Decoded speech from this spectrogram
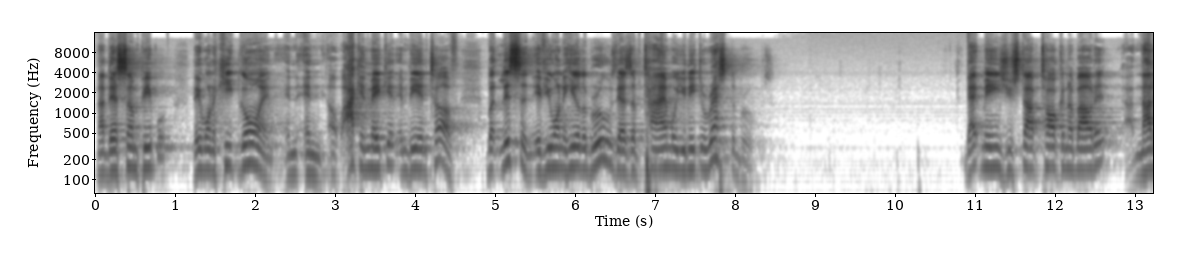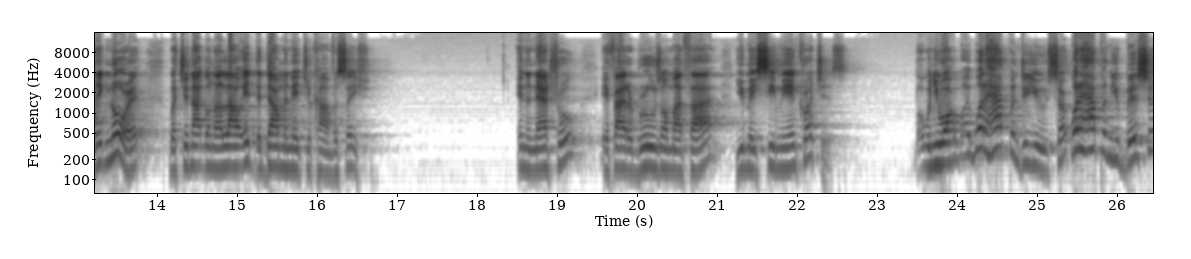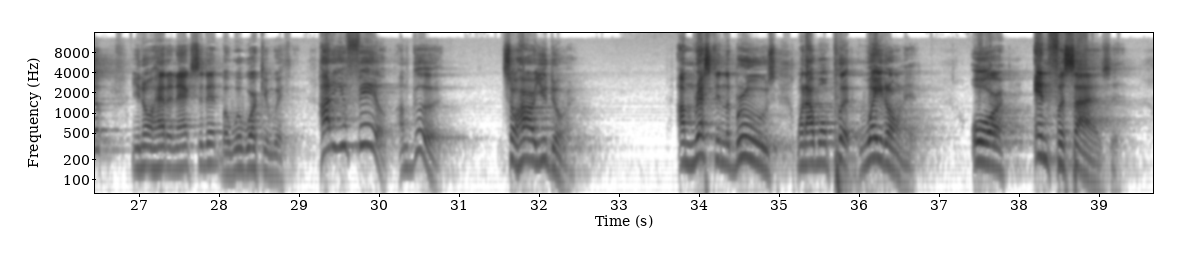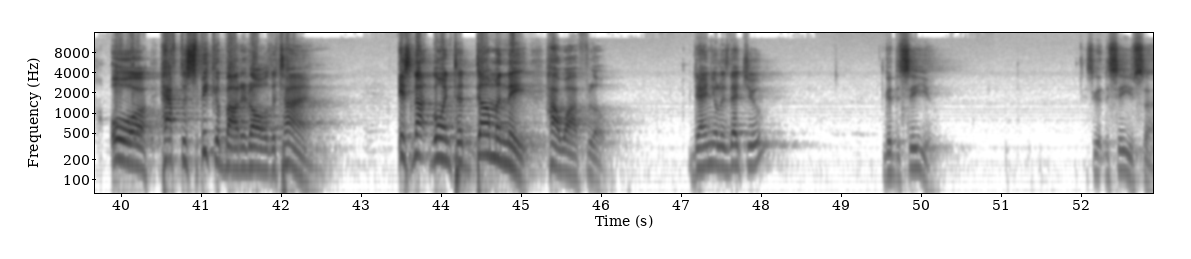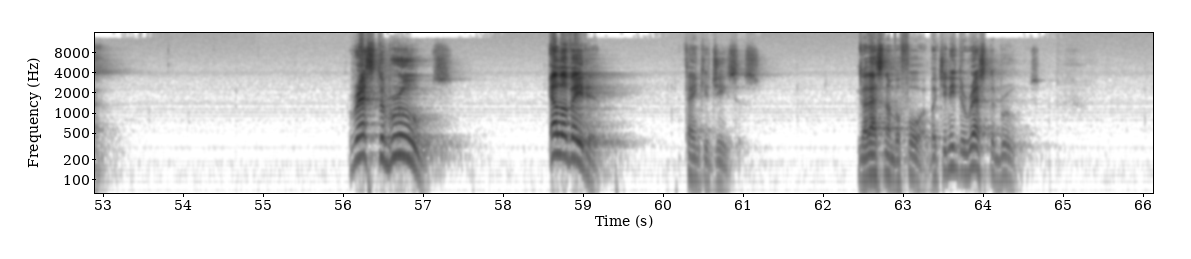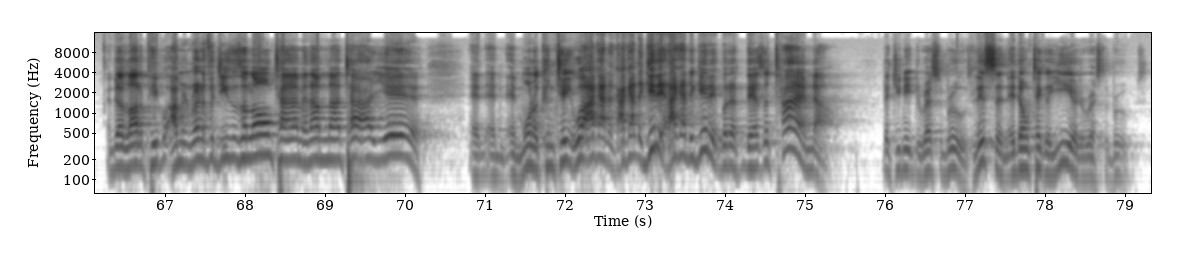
Now, there's some people, they want to keep going and, and oh, I can make it and being tough. But listen, if you want to heal the bruise, there's a time where you need to rest the bruise. That means you stop talking about it not ignore it, but you're not going to allow it to dominate your conversation. In the natural, if I had a bruise on my thigh, you may see me in crutches. But when you walk, what happened to you, sir? What happened to you, Bishop? You know, had an accident, but we're working with it. How do you feel? I'm good. So, how are you doing? I'm resting the bruise when I won't put weight on it or emphasize it or have to speak about it all the time. It's not going to dominate how I flow. Daniel, is that you? Good to see you. It's good to see you, son. Rest the bruise. Elevated. Thank you, Jesus. Now that's number four. But you need to rest the bruise. And there are a lot of people, I've been running for Jesus a long time and I'm not tired. Yeah and, and, and want to continue. Well, I got to I got to get it. I got to get it. But uh, there's a time now that you need to rest the bruise. Listen, it don't take a year to rest the bruise.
